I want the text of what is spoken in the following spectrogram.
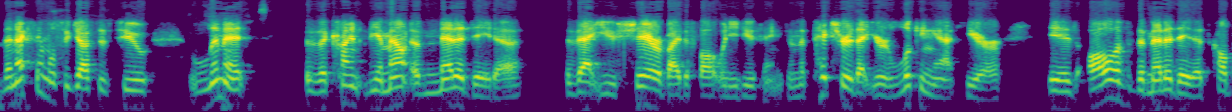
The next thing we'll suggest is to limit the kind, the amount of metadata that you share by default when you do things. And the picture that you're looking at here is all of the metadata. It's called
